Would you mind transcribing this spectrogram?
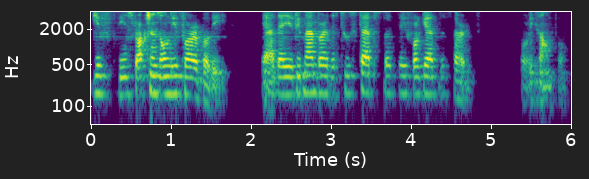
give the instructions only verbally. Yeah, they remember the two steps, but they forget the third, for example.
